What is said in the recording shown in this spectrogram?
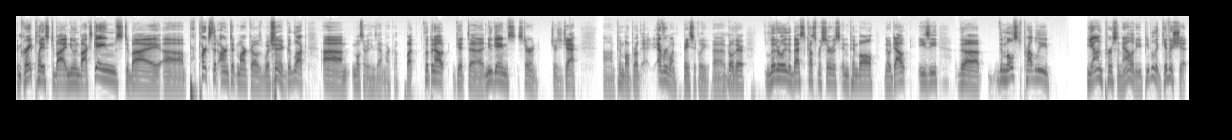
A great place to buy new in-box games, to buy uh, p- parts that aren't at Marco's. Which good luck. Um, most everything's at Marco, but Flipping Out get uh, new games. Stern, Jersey Jack, um, Pinball Brother, everyone basically uh, go there. Literally the best customer service in pinball, no doubt. Easy. The the most probably beyond personality, people that give a shit.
